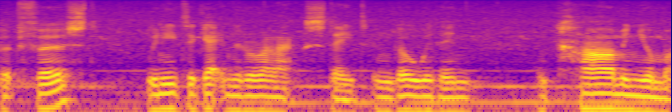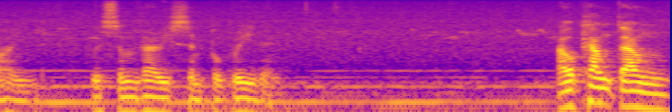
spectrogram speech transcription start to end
But first, we need to get into a relaxed state and go within and calm in your mind with some very simple breathing. I'll count down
